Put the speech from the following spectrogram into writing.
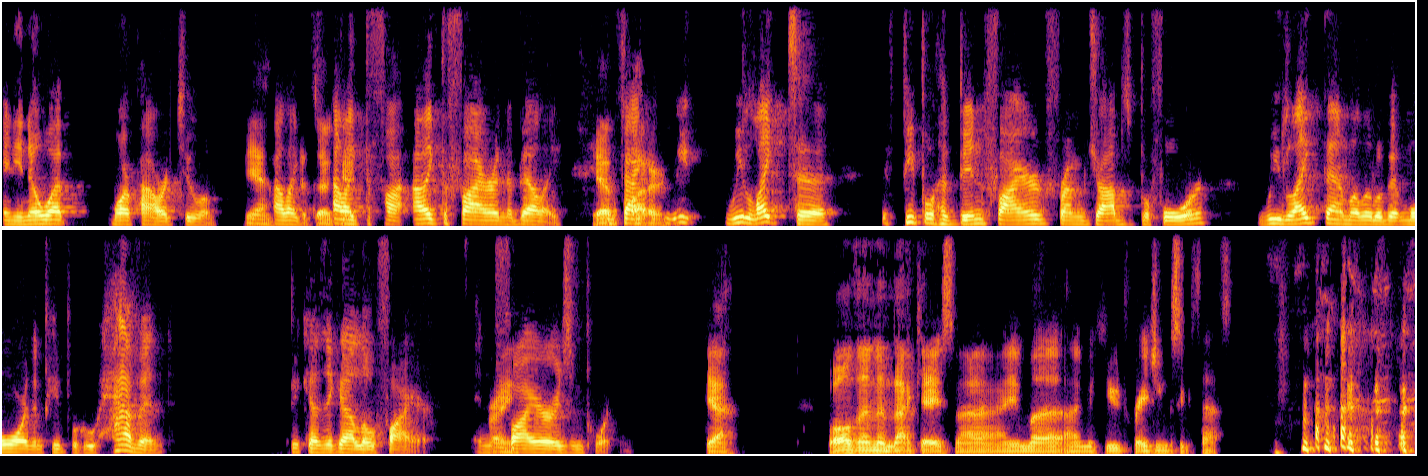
And you know what? More power to them. Yeah, I like okay. I like the fire. I like the fire in the belly. Yeah, in fact, we we like to. If people have been fired from jobs before, we like them a little bit more than people who haven't because they got a low fire and right. fire is important yeah well then in that case i'm a, i'm a huge raging success.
